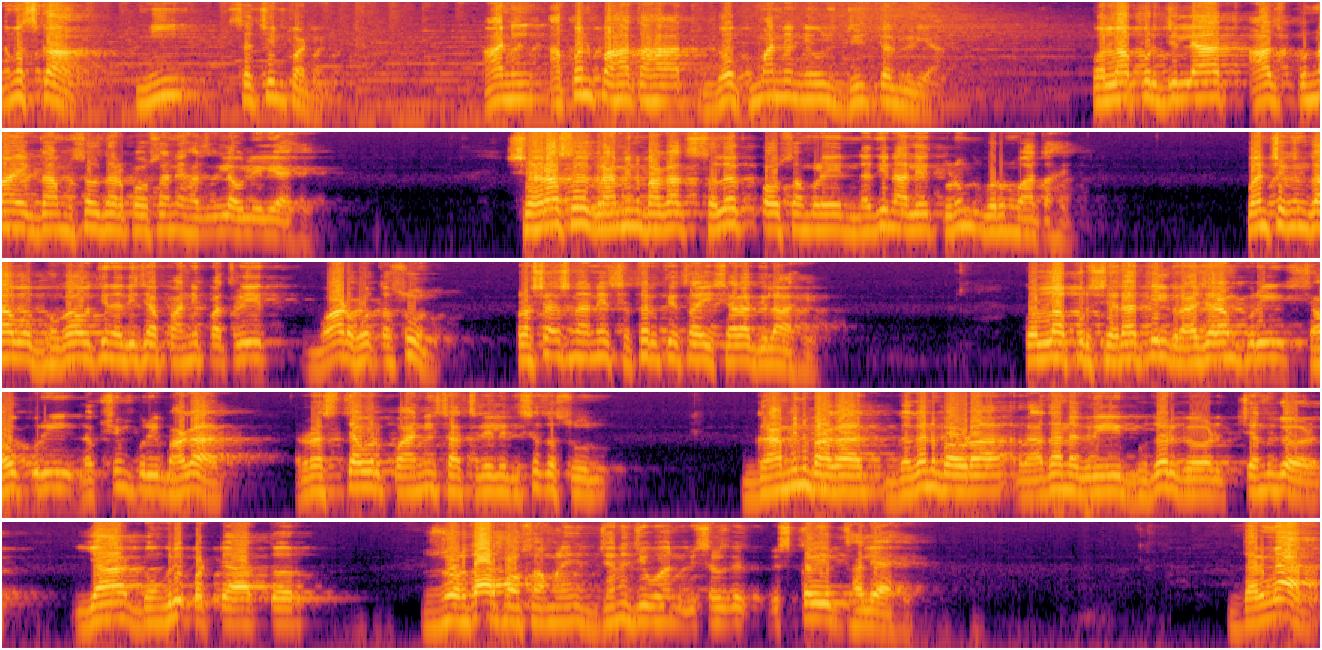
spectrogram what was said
नमस्कार मी सचिन पाटील. आणि आपण पाहत आहात Lokmanya news digital media. Kolhapur जिल्ह्यात आज पुन्हा एकदा मुसळधार पावसाने हजेरी लावलेली आहे. शहरासह ग्रामीण भागात सलग पावसामुळे नदी नाले तुडुंब भरून वाहत आहेत. पंचगंगा व भोगावती नदीच्या पाणी पातळीत वाढ होत असून प्रशासनाने सतर्कतेचा इशारा दिला आहे. कोल्हापूर शहरातील राजारामपुरी शाहूपुरी लक्ष्मीपुरी भागात रस्त्यावर पाणी साचलेले दिसत असून ग्रामीण भागात गगनबावडा राधानगरी भुदरगड चंदगड या डोंगरी पट्ट्यात तर जोरदार पावसामुळे जनजीवन विसर्ग विस्कळीत झाले आहे. दरम्यान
